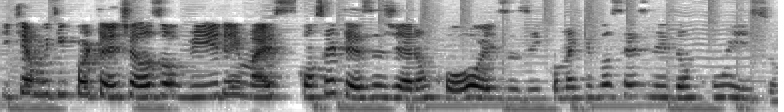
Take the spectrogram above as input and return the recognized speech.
e que é muito importante elas ouvirem, mas com certeza geram coisas. E como é que vocês lidam com isso?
